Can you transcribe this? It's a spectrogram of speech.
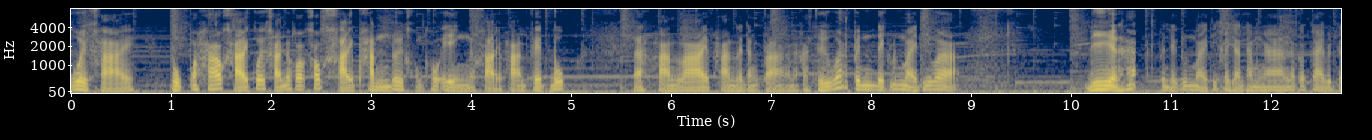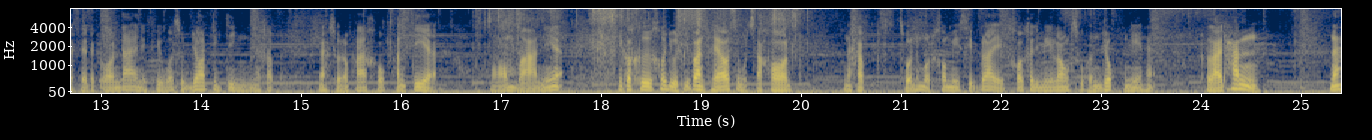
กล้วยขาย ลูกมะพร้าวขายกล้วยขายไม่พอเขาขายพันธุ์ด้วยของเขาเองนะขายผ่าน Facebook นะผ่านไลน์ผ่านอะไรต่างๆนะครับถือว่าเป็นเด็กรุ่นใหม่ที่ว่าดีนะฮะเป็นเด็กรุ่นใหม่ที่ขยันทำงาน แล้วก็กลายเป็นเกษตรกรได้นี่ถือว่าสุดยอดจริงๆนะครับนะสวนมะพร้าวเขาพันเตี้ยหอมหวานเนี่ยนี่ก็คือเขาอยู่ที่บ้านแพ้วสมุทรสาครนะครับสวนทั้งหมดเขามี 10 ไร่เขาก็จะมีร่องสวนยกนี้นะหลายท่านนะ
